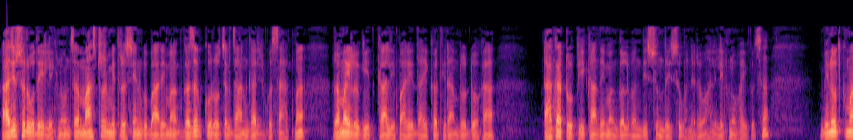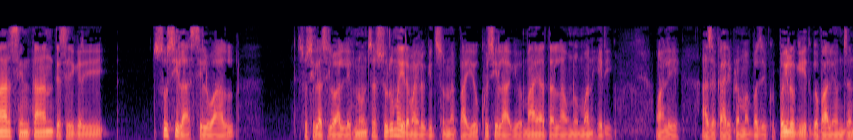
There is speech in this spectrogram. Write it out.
राजेश्वर उदय लेख्नुहुन्छ मास्टर मित्र सेनको बारेमा गजबको रोचक जानकारीको साथमा रमाइलो गीत काली पारे दाई कति राम्रो ढोका ढाका टोपी काँदैमा गलबन्दी सुन्दैछु भनेर उहाँले लेख्नु भएको छ। विनोद कुमार सिन्तान त्यसै गरी सुशीला सिलवाल। सुशीला सिलवाल लेख्नुहुन्छ शुरूमै रमाइलो गीत सुन्न पाइयो खुशी लाग्यो माया त लाउनु मन हेरी। उहाँले आज कार्यक्रममा बजेको पहिलो गीत गोपाल योञ्जन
